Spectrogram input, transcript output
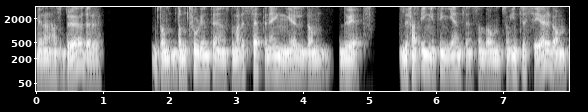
Medan hans bröder, de, de trodde inte ens, de hade sett en ängel. De, du vet, det fanns ingenting egentligen som, de, som intresserade dem.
